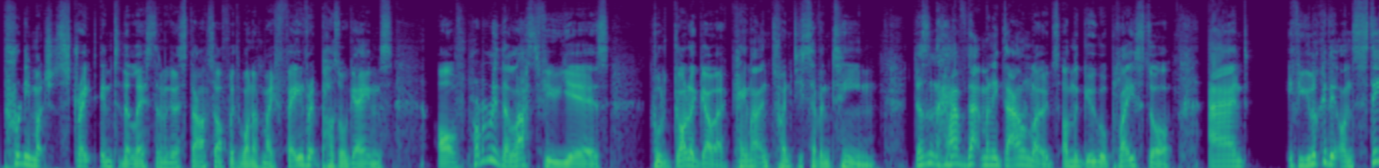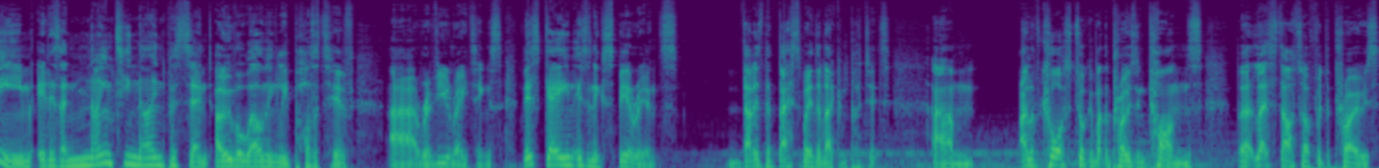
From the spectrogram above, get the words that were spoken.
pretty much straight into the list, and I'm going to start off with one of my favorite puzzle games of probably the last few years called Gorogoa, came out in 2017. Doesn't have that many downloads on the Google Play Store. And if you look at it on Steam, it is a 99% overwhelmingly positive uh, review ratings. This game is an experience. That is the best way that I can put it. Um, I'll, of course, talk about the pros and cons, but let's start off with the pros.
